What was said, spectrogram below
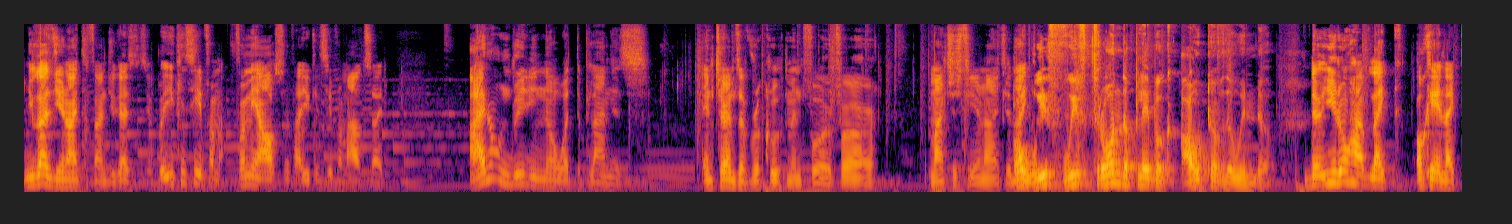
you guys are United fans, you guys can see, it, but you can see it from from me Arsenal fan, you can see it from outside. I don't really know what the plan is in terms of recruitment for for Manchester United. Oh, like oh, we've we've thrown the playbook out of the window. there, you don't have like okay like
